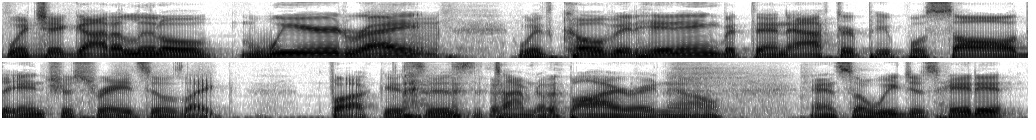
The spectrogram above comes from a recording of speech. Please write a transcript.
which it got a little weird, right, with COVID hitting. But then after people saw the interest rates, it was like, fuck, this is the time to buy right now. And so we just hit it.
